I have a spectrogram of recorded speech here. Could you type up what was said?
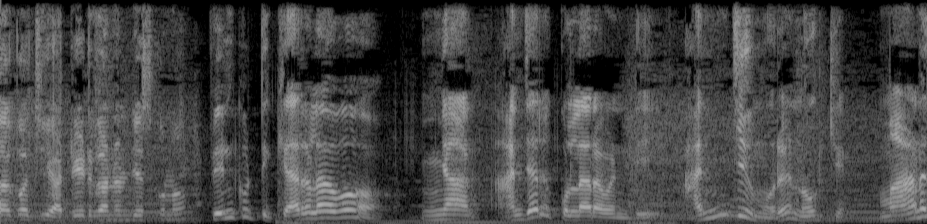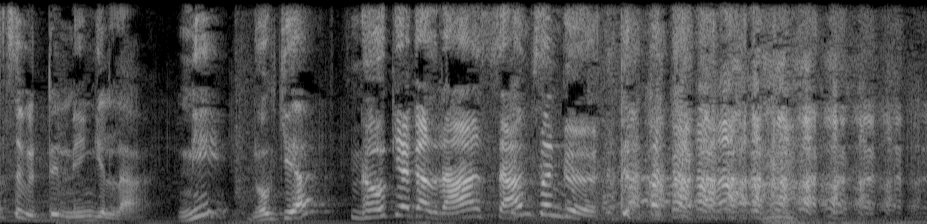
దాకా వచ్చి అటు ఇటు గండం చేసుకున్నావు? പെൺകുട്ടി കേരളാവോ అంజర അഞ്ചരക്കുള്ളാര വണ്ടി അഞ്ച് మురే നോക്കി മനസ്സ് విట్టి നീങ്ങില്ല నీ నోకియా? നോക്കിയാ కాదురా సాంసంగ్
